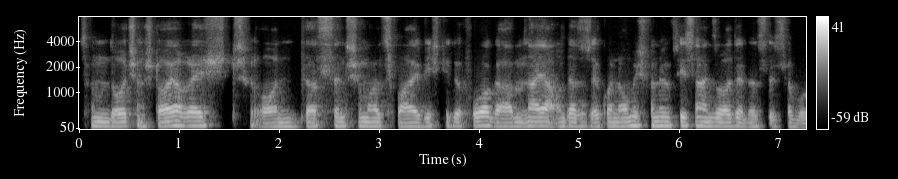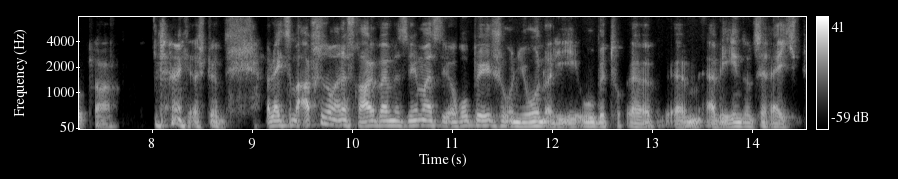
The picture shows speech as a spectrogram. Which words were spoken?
zum deutschen Steuerrecht. Und das sind schon mal zwei wichtige Vorgaben. Naja, und dass es ökonomisch vernünftig sein sollte, das ist ja wohl klar. Ja, das stimmt. Vielleicht zum Abschluss noch eine Frage, weil man es mehrmals die Europäische Union oder die EU äh, äh, erwähnt und zu Recht.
